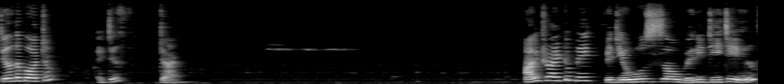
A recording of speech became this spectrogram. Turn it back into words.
Till the bottom it is done. I try to make videos uh, very detailed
